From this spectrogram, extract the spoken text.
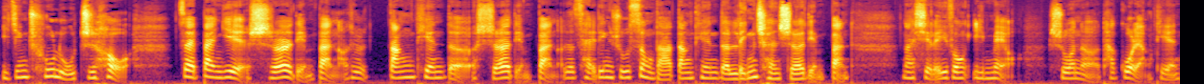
已经出炉之后，在半夜十二点半啊，就是当天的十二点半，就裁定书送达当天的凌晨十二点半，那写了一封 email 说呢，他过两天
